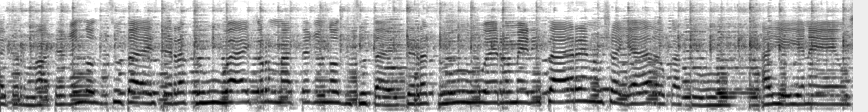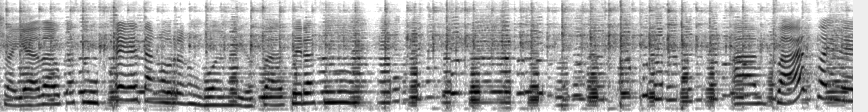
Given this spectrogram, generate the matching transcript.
Aitor mate egingo dizuta ezterratzu, aitor mate egingo dizuta ezterratzu, erromerizaren usaia daukazu, aieiene usaia daukazu, eta gaur egungoen bihotza zerazu. Altza hartzaile!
